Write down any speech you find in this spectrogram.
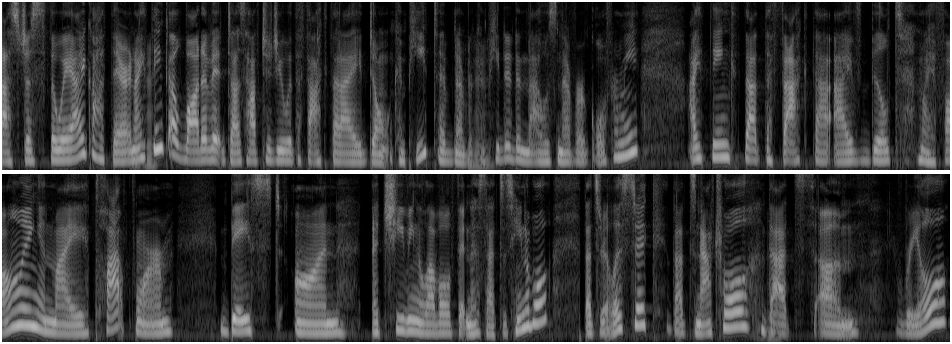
that's just the way I got there. And I mm-hmm. think a lot of it does have to do with the fact that I don't compete. I've never mm-hmm. competed, and that was never a goal for me. I think that the fact that I've built my following and my platform based on achieving a level of fitness that's attainable, that's realistic, that's natural, mm-hmm. that's um, real.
